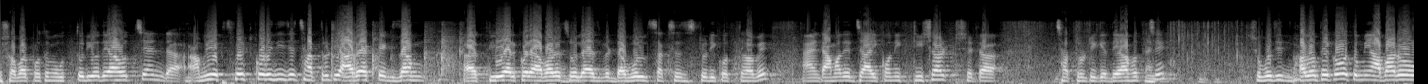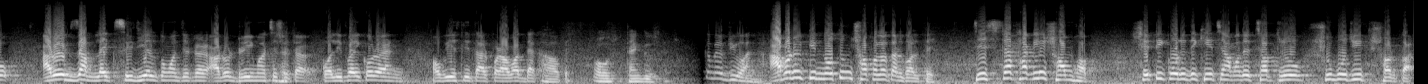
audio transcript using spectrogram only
তো সবার প্রথমে উত্তরীয় দেওয়া হচ্ছে অ্যান্ড আমিও এক্সপেক্ট করিনি যে ছাত্রটি আরও একটা এক্সাম ক্লিয়ার করে আবারও চলে আসবে ডাবল সাকসেস স্টোরি করতে হবে অ্যান্ড আমাদের যে আইকনিক টি শার্ট সেটা ছাত্রটিকে দেওয়া হচ্ছে। শুভজিৎ ভালো থেকো তুমি আবারও আরও এক্সাম লাইক সিজিএল তোমার যেটা আরও ড্রিম আছে সেটা কোয়ালিফাই করো অ্যান্ড অবভিয়াসলি তারপর আবার দেখা হবে। ও thank you sir welcome everyone আবারও একটি নতুন সফলতার গল্পে। চেষ্টা থাকলে সম্ভব। সেটি করে দেখিয়েছে আমাদের ছাত্র শুভজিৎ সরকার।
